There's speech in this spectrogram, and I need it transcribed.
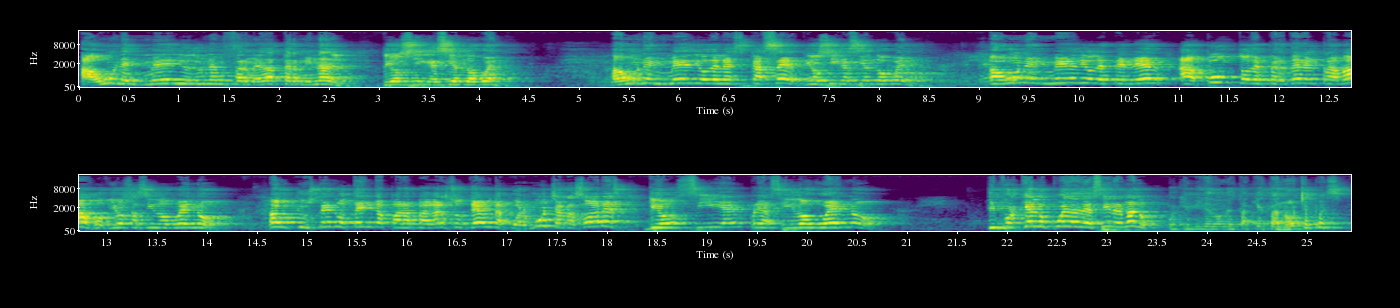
aún en medio de una enfermedad terminal, Dios sigue siendo bueno. Aún en medio de la escasez, Dios sigue siendo bueno. Aún en medio de tener a punto de perder el trabajo, Dios ha sido bueno. Aunque usted no tenga para pagar sus deudas por muchas razones, Dios siempre ha sido bueno. ¿Y por qué lo puede decir, hermano? Porque mire dónde está aquí esta noche, pues.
